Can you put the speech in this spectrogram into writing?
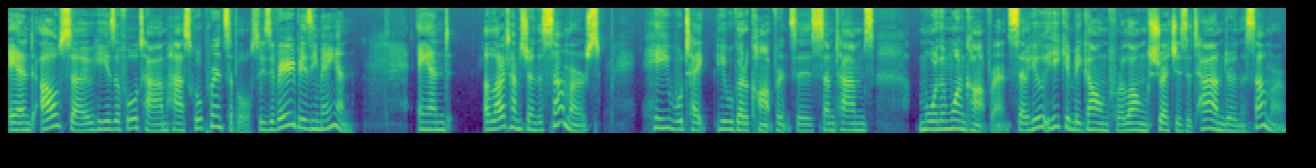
and also he is a full time high school principal. So he's a very busy man. And a lot of times during the summers, he will take he will go to conferences, sometimes more than one conference. So he he can be gone for long stretches of time during the summer.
